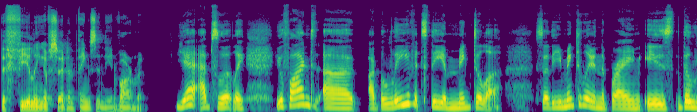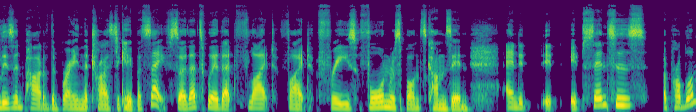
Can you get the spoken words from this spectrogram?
the feeling of certain things in the environment. Yeah, absolutely. You'll find, uh, I believe it's the amygdala. So, the amygdala in the brain is the lizard part of the brain that tries to keep us safe. So, that's where that flight, fight, freeze, fawn response comes in. And it, it, it senses a problem,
